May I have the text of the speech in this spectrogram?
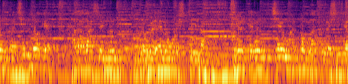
앞으로는 더 친숙하게 다가갈 수 있는 노력을 해보고 싶습니다. 이럴 때는 체험 활동 같은 것이죠.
